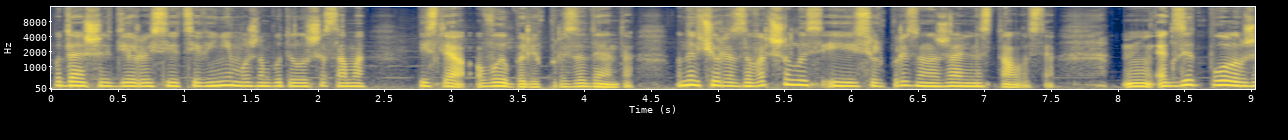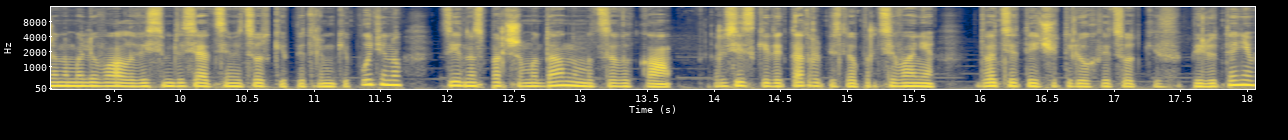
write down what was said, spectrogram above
подальших дій Росії цій війні можна буде лише саме після виборів президента. Вони вчора завершились, і сюрпризу, на жаль, не сталося. Екзит поли вже намалювали 87% підтримки Путіну. Згідно з першими даними ЦВК, російський диктатор після опрацювання 24% бюлетенів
